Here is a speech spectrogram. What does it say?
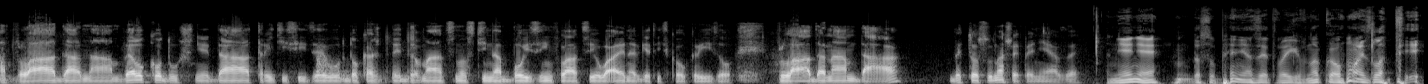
a vláda nám veľkodušne dá 3000 eur do každej domácnosti na boj s infláciou a energetickou krízou. Vláda nám dá, veď to sú naše peniaze Nie, nie, to sú peniaze tvojich vnukov, môj zlatý.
